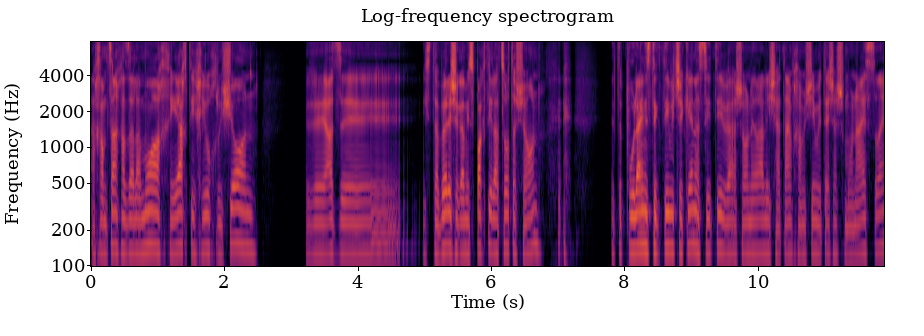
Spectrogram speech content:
החמצן חזר למוח, חייכתי חיוך ראשון, ואז uh, הסתבר לי שגם הספקתי לעצור את השעון. את הפעולה האינסטינקטיבית שכן עשיתי, והשעון נראה לי שעתיים חמישים ותשע, שמונה עשרה.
